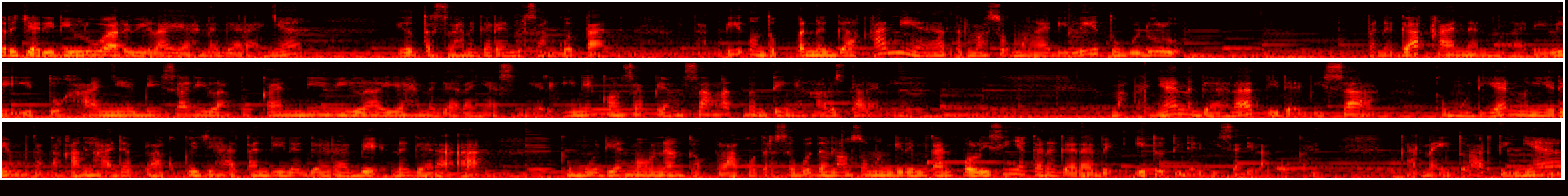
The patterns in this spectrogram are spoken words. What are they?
terjadi di luar wilayah negaranya, itu terserah negara yang bersangkutan. Tapi untuk penegakannya termasuk mengadili tunggu dulu. Penegakan dan mengadili itu hanya bisa dilakukan di wilayah negaranya sendiri. Ini konsep yang sangat penting yang harus kalian ingat. Makanya negara tidak bisa kemudian mengirim katakanlah ada pelaku kejahatan di negara B, negara A, kemudian mau nangkep pelaku tersebut dan langsung mengirimkan polisinya ke negara B, itu tidak bisa dilakukan. Karena itu artinya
